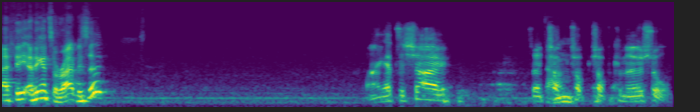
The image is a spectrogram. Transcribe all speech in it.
I think I think it's a wrap. Is it? I think that's a show. So chop, chop, chop commercial.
